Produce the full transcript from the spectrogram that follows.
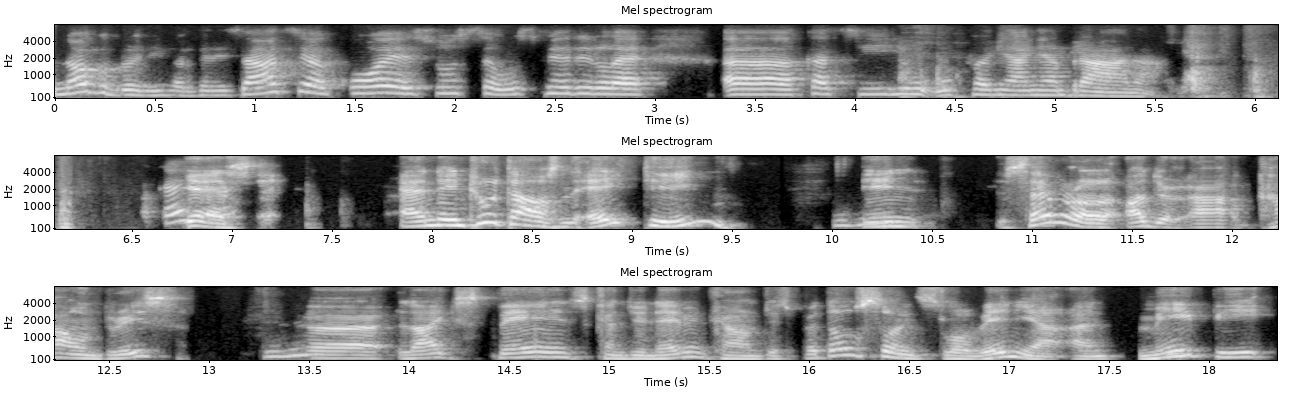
mnogobrojnih organizacija koje su se usmjerile ka cilju uklanjanja brana. Okay? Yes, and in 2018, Mhm. in several other uh, countries, Mhm. uh, like Spain, Scandinavian countries, but also in Slovenia and maybe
